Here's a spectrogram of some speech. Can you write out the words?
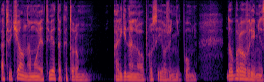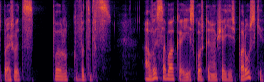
отвечал на мой ответ, о котором оригинального вопроса я уже не помню. Доброго времени, спрашивает. А вы с собакой и с кошками общаетесь по-русски?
